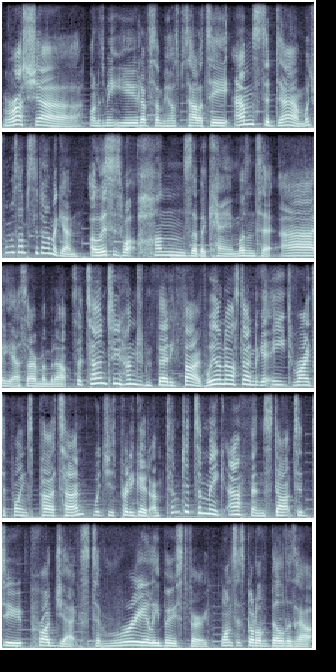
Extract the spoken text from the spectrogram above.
Russia. Wanted to meet you. Love some hospitality. Amsterdam. Which one was Amsterdam again? Oh, this is what Hunza became, wasn't it? Ah, yes, I remember now. So turn 235. We are now starting to get 8 writer points per turn, which is pretty good. I'm tempted to make Athens start to do projects to really boost through once it's got all the builders out.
